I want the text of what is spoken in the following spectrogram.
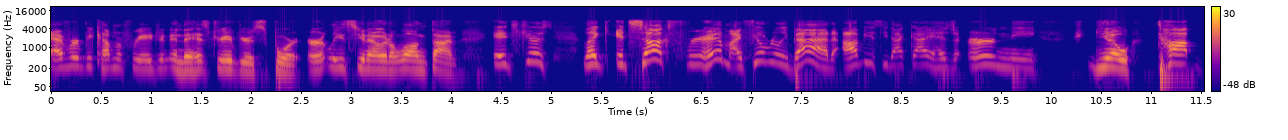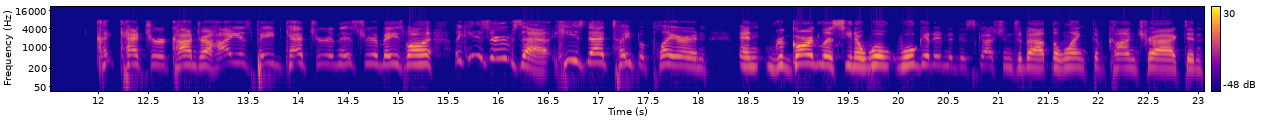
ever become a free agent in the history of your sport, or at least, you know, in a long time. It's just like it sucks for him. I feel really bad. Obviously, that guy has earned the, you know, top c- catcher contract, highest paid catcher in the history of baseball. Like he deserves that. He's that type of player and and regardless, you know, we'll we'll get into discussions about the length of contract and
